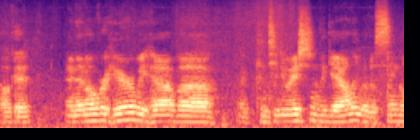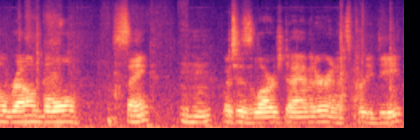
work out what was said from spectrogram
Okay. And then over here we have uh, a continuation of the galley with a single round bowl sink, Mm-hmm. which is large diameter and it's pretty deep.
